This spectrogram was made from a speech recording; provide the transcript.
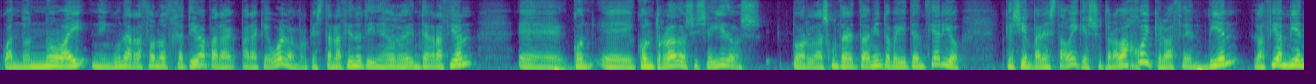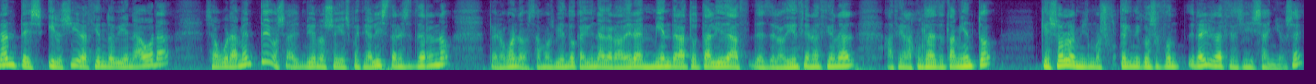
cuando no hay ninguna razón objetiva para, para que vuelvan, porque están haciendo itinerarios de integración eh, eh, controlados y seguidos por las juntas de tratamiento penitenciario que siempre han estado ahí, que es su trabajo y que lo hacen bien, lo hacían bien antes y lo siguen haciendo bien ahora, seguramente. O sea, yo no soy especialista en ese terreno, pero bueno, estamos viendo que hay una verdadera enmienda a la totalidad desde la Audiencia Nacional hacia la Junta de Tratamiento, que son los mismos técnicos y funcionarios de hace seis años. ¿eh?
